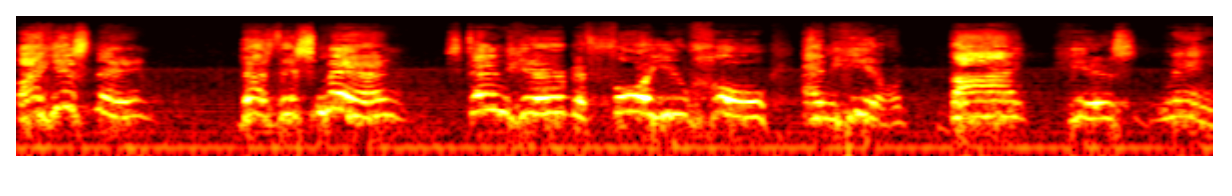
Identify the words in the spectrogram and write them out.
by his name, does this man stand here before you whole and healed by his name.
